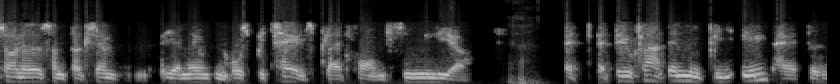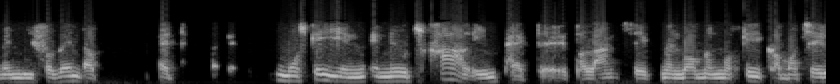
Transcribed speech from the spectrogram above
sådan noget som for eksempel, jeg nævnte en hospitalsplatform tidligere, ja. at, at det er jo klart, at den vil blive impactet, men vi forventer, at måske en, en neutral impact øh, på lang sigt, men hvor man måske kommer til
